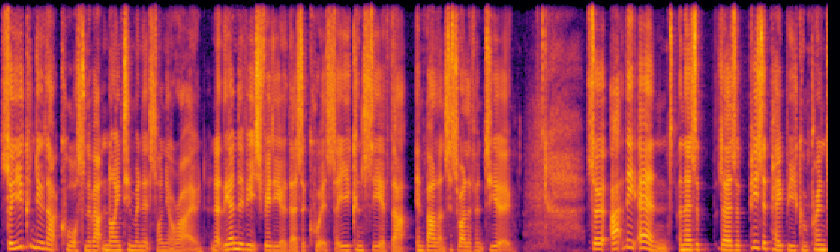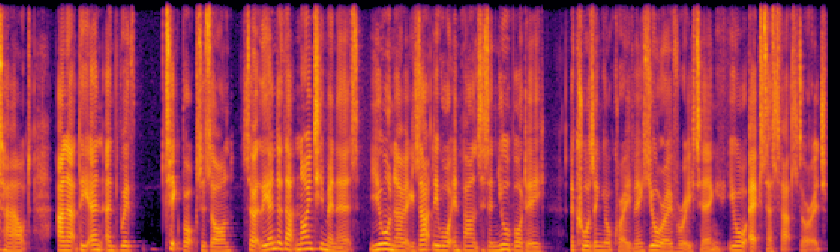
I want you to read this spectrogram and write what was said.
So you can do that course in about 90 minutes on your own. And at the end of each video, there's a quiz so you can see if that imbalance is relevant to you. So at the end, and there's a there's a piece of paper you can print out, and at the end, and with tick boxes on. So at the end of that 90 minutes, you will know exactly what imbalances in your body are causing your cravings, your overeating, your excess fat storage.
